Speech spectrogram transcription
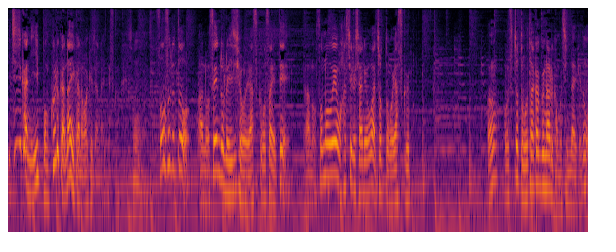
1時間に1本来るかないかなわけじゃないですか。そうなんです。よそうするとあの線路の維持費を安く抑えてあのその上を走る車両はちょっとお安くうん、ちょっとお高くなるかもしれないけど、うん。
